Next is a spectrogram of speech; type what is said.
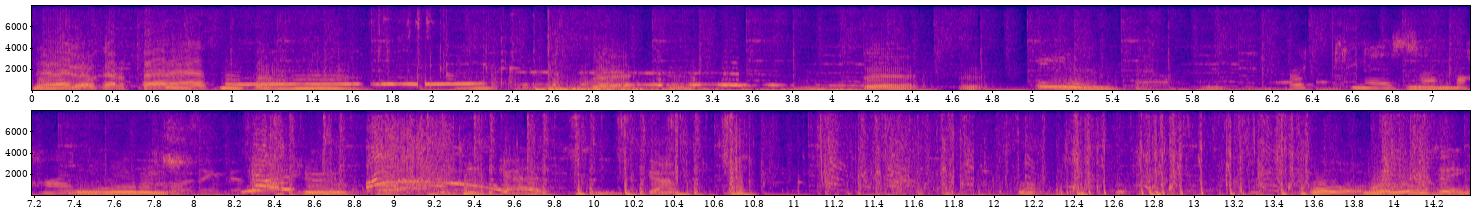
Man, that girl got a fat ass and stuff. Darkness? I'm behind you. This. Two. Ah! Guys, Got. we're losing.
